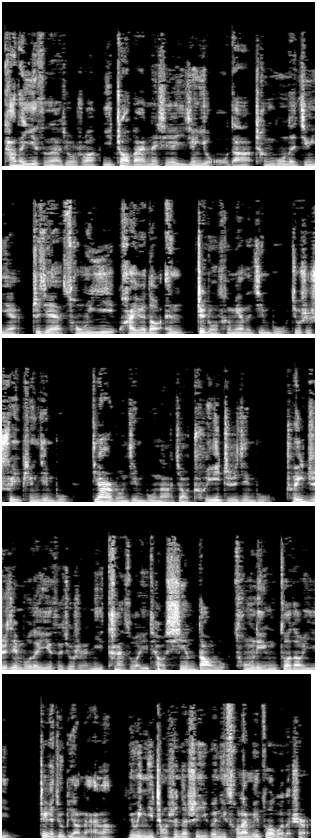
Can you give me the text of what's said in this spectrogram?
他的意思呢，就是说你照搬那些已经有的成功的经验，直接从一跨越到 n 这种层面的进步，就是水平进步。第二种进步呢，叫垂直进步。垂直进步的意思就是你探索一条新道路，从零做到一。这个就比较难了，因为你尝试的是一个你从来没做过的事儿，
